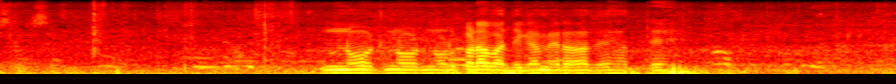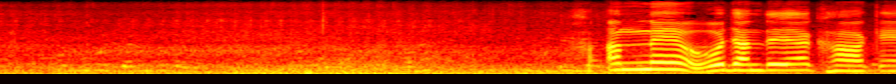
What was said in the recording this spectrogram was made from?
sorry sorry ਨੋਟ ਨੋਟ ਨੋਟ ਕੜਾ ਵੱਜ ਗਿਆ ਮੇਰਾ ਦੇ ਹੱਥੇ ਅੰਨੇ ਹੋ ਜਾਂਦੇ ਆ ਖਾ ਕੇ।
